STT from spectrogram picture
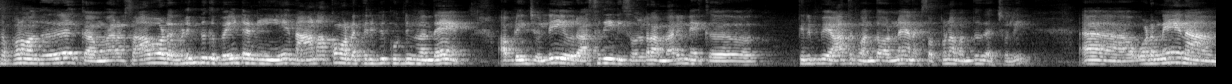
சொப்பனம் வந்தது க மர சாவோட விளிம்புக்கு போயிட்ட நீ நானாக்கும் உன்னை திருப்பி கூட்டின்னு வந்தேன் அப்படின்னு சொல்லி ஒரு அசிரியடி சொல்கிற மாதிரி எனக்கு திருப்பி ஆற்றுக்கு வந்த உடனே எனக்கு சொப்பனம் வந்தது ஆக்சுவலி உடனே நான்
